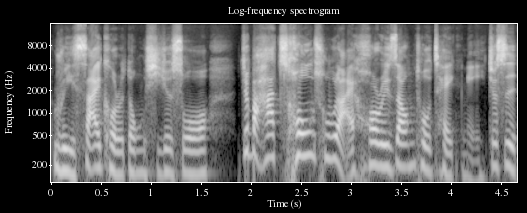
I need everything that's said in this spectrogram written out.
Recycle 的东西，就说就把它抽出来，horizontal technique，就是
